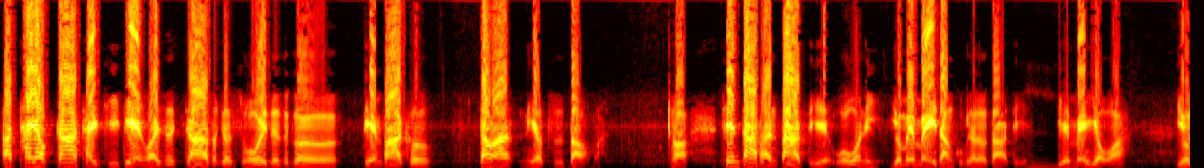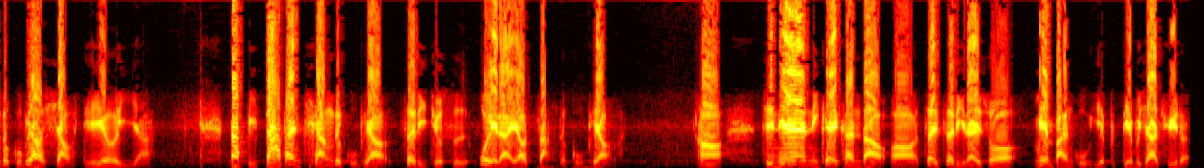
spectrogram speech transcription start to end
啊，他要嘎台积电，还是嘎这个所谓的这个？联发科，当然你要知道嘛，啊，今天大盘大跌，我问你有没有每一档股票都大跌？也没有啊，有的股票小跌而已啊。那比大盘强的股票，这里就是未来要涨的股票嘛。啊，今天你可以看到啊，在这里来说，面板股也跌不下去了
